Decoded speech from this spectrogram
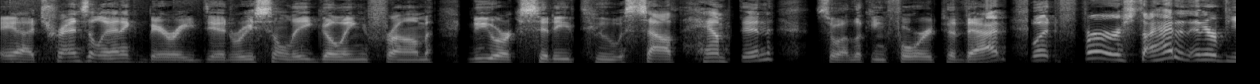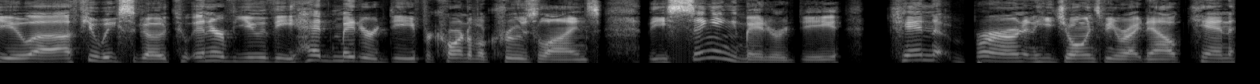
a uh, transatlantic Barry did recently going from New York City to Southampton. So I'm looking forward to that. But first, I had an interview uh, a few weeks ago to interview the head maitre d for Carnival Cruise Lines, the singing maitre d, Ken Byrne, and he joins me right now. Ken,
